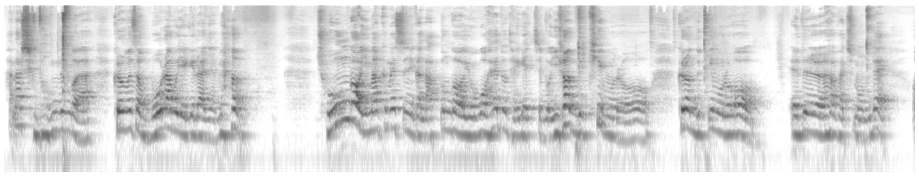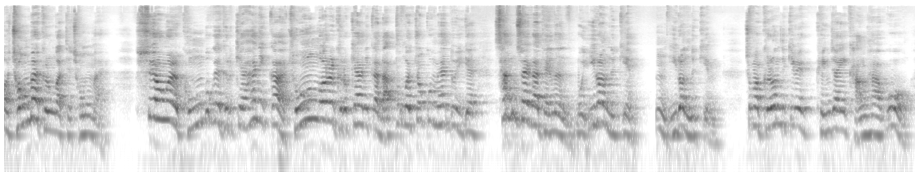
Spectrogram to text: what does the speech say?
하나씩 먹는 거야. 그러면서 뭐라고 얘기를 하냐면, 좋은 거 이만큼 했으니까 나쁜 거 요거 해도 되겠지. 뭐 이런 느낌으로, 그런 느낌으로 애들하고 같이 먹는데, 어, 정말 그런 것 같아, 정말. 수영을 공복에 그렇게 하니까 좋은 거를 그렇게 하니까 나쁜 걸 조금 해도 이게 상쇄가 되는 뭐 이런 느낌, 음, 이런 느낌. 정말 그런 느낌이 굉장히 강하고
